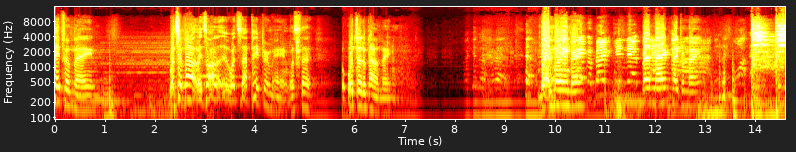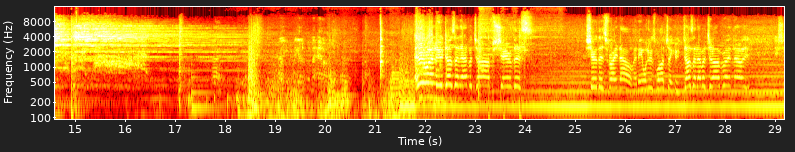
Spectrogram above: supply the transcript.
Paper man. What's about? It's all. What's that paper man? What's that? What's it about, man? Bread man, man. Paper, baby, getting that Bread man, paper man. Everyone who doesn't have a job, share this. Share this right now. Anyone who's watching who doesn't have a job right now, you should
